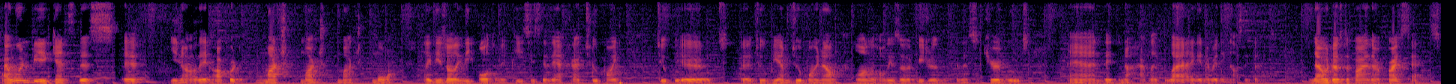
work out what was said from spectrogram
I wouldn't be against this if, you know, they offered much, much, much more. Like, these are like the ultimate pieces. PCs. They had 2.2 uh, TPM 2.0, along with all these other features and the secure boots and they do not have like lag and everything else like that. That would justify their price tags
